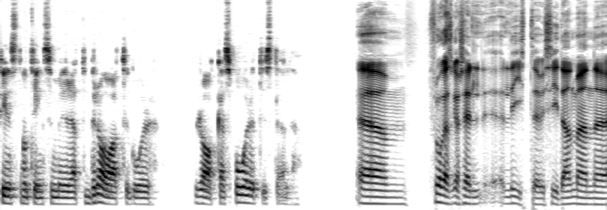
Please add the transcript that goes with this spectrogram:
finns någonting som är rätt bra att det går raka spåret istället. ehm, frågan som kanske är li- lite vid sidan, men eh,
